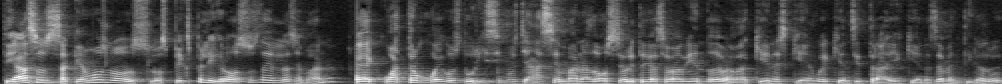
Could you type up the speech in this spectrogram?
Tiazos, saquemos los, los picks peligrosos de la semana. Hay cuatro juegos durísimos ya, semana 12. Ahorita ya se va viendo de verdad quién es quién, güey. Quién sí trae y quién es de mentiras, güey.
